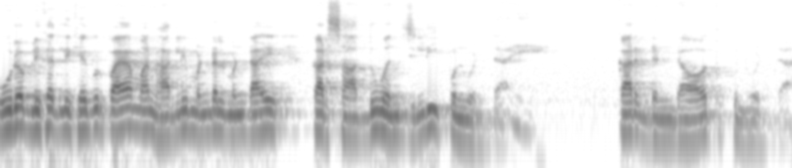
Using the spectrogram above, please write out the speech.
ਪੂਰਬ ਲਿਖਤ ਲਿਖੇ ਗੁਰ ਪਾਇਆ ਮਨ ਹਾਰਲੀ ਮੰਡਲ ਮੰਡਾਏ ਕਰ ਸਾਧੂ ਅੰਜਲੀ ਪੁਨ ਵੱਡਾਏ ਕਰ ਡੰਡੌਤ ਪੁਨ ਹੈ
